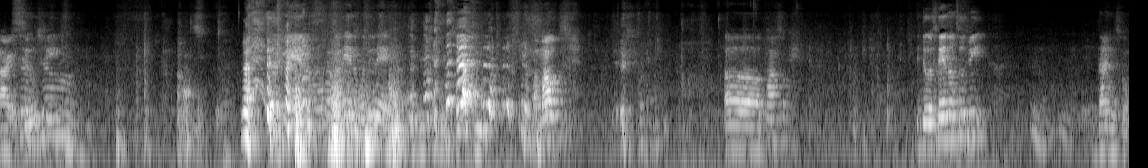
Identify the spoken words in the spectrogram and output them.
Alright, two feet. An animal. What animal do that? A mouse. Uh, possum. You do it stand on two feet? Dinosaur.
